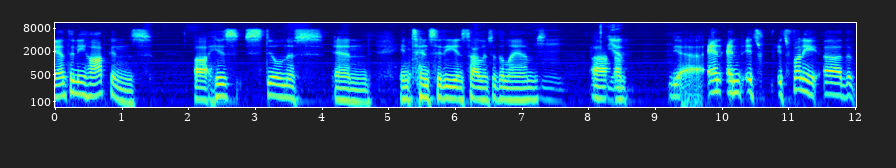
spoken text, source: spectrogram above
Anthony Hopkins, uh, his stillness and intensity in Silence of the Lambs. Uh, Yeah. um, yeah, and and it's it's funny. Uh, the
